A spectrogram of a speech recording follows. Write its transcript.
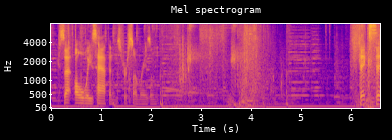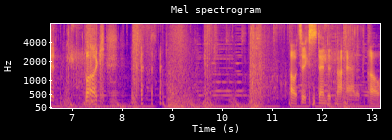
Because that always happens for some reason. Fix it, bug. oh, it's extended, not added. Oh.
